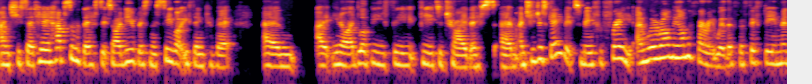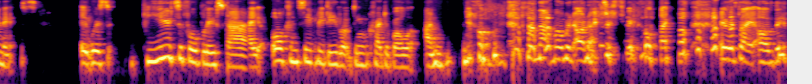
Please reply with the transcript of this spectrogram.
and she said, Here, have some of this. It's our new business. See what you think of it. Um, I, you know, I'd love you for, for you to try this. Um, and she just gave it to me for free. And we were only on the ferry with her for 15 minutes. It was beautiful blue sky. Auckland CBD looked incredible. And from that moment on, I just feel like it was like, oh, this,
